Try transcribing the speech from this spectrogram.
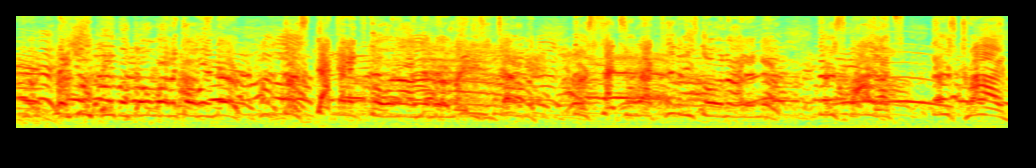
and you people don't want to go in there. There's decadence going on in there, ladies and gentlemen. There's sexual activities going on in there. There's violence. There's crime.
